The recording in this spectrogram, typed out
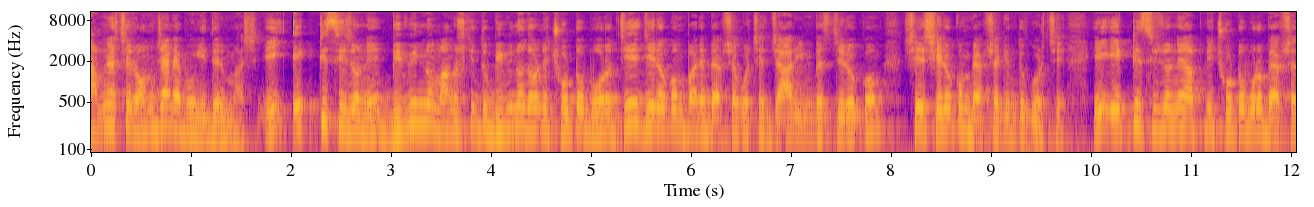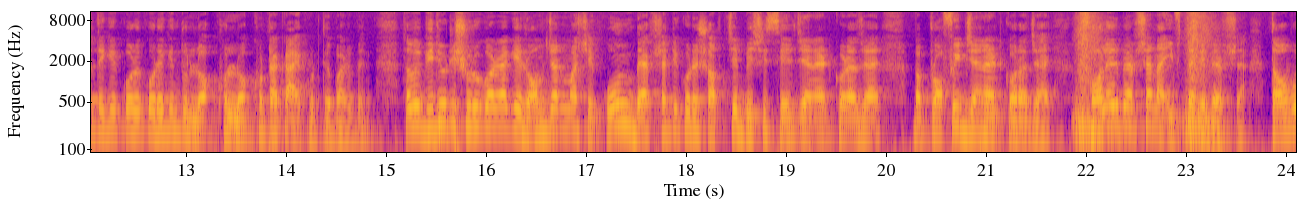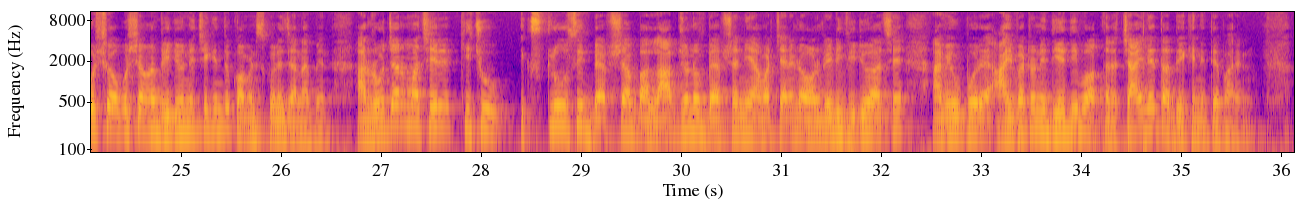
সামনে আসছে রমজান এবং ঈদের মাস। এই একটি সিজনে বিভিন্ন মানুষ কিন্তু বিভিন্ন ধরনের ছোট, বড়, যে যেরকম পারে ব্যবসা করছে, যার ইনভেস্ট যেরকম, সে সেরকম ব্যবসা কিন্তু করছে। এই একটি সিজনে আপনি ছোট, বড় ব্যবসা থেকে করে করে কিন্তু লক্ষ লক্ষ টাকা আয় করতে পারবেন। তবে ভিডিওটি শুরু করার আগে রমজান মাসে কোন ব্যবসাটি করে সবচেয়ে বেশি সেল জেনারেট করা যায় বা প্রফিট জেনারেট করা যায়? ফলের ব্যবসা না ইফতারি ব্যবসা? তা অবশ্যই অবশ্যই আমার ভিডিও নিচে কিন্তু কমেন্টস করে জানাবেন। আর রোজার মাছের কিছু এক্সক্লুসিভ ব্যবসা বা লাভজনক ব্যবসা নিয়ে আমার চ্যানেলে অলরেডি ভিডিও আছে। আমি উপরে আই বাটনে দিয়ে দিব, আপনারা চাইলে তা দেখে নিতে পারেন।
